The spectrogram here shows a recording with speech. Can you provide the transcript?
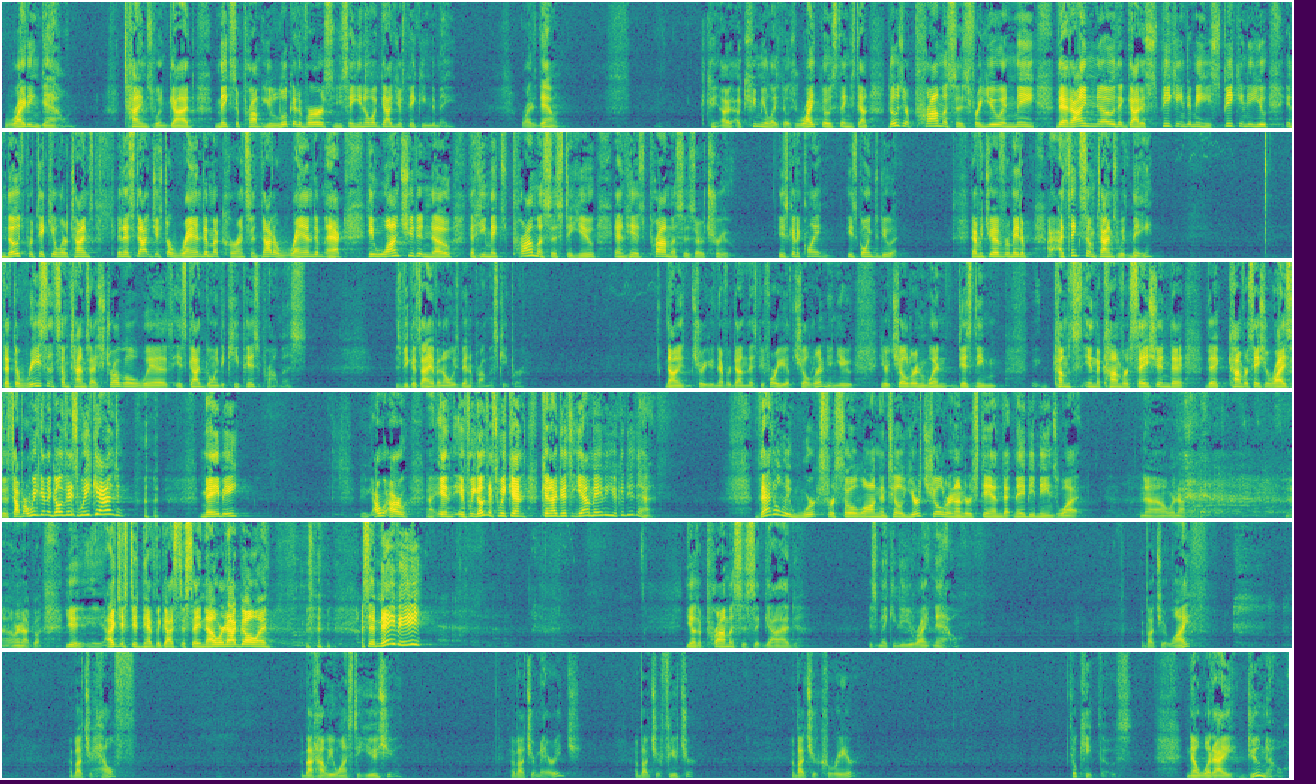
writing down times when God makes a promise. You look at a verse and you say, you know what, God, you're speaking to me. Write it down uh, accumulate those, write those things down. Those are promises for you and me that I know that God is speaking to me. He's speaking to you in those particular times. And it's not just a random occurrence, it's not a random act. He wants you to know that He makes promises to you, and His promises are true. He's going to claim, He's going to do it. Haven't you ever made a. I think sometimes with me, that the reason sometimes I struggle with is God going to keep his promise is because I haven't always been a promise keeper. Now, I'm sure you've never done this before. You have children, and you, your children, when Disney comes in the conversation, the, the conversation rises up. Are we going to go this weekend? maybe. Are, are, and if we go this weekend, can I do it? Yeah, maybe you can do that. That only works for so long until your children understand that maybe means what? No, we're not going. No, we're not going. You, I just didn't have the guts to say, no, we're not going. I said, maybe. You know, the promises that God is making to you right now about your life, about your health, about how He wants to use you about your marriage, about your future, about your career. He'll keep those. Now, what I do know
